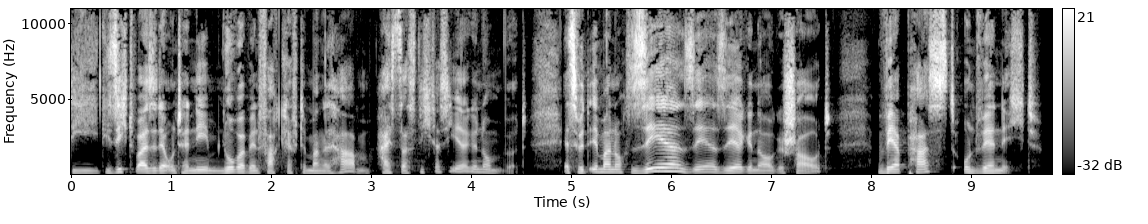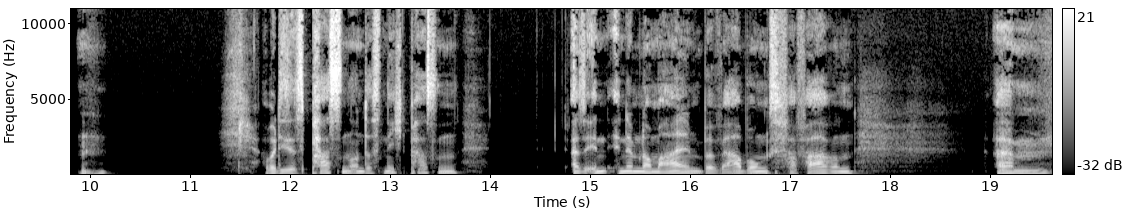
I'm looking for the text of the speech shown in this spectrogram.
die, die Sichtweise der Unternehmen. Nur weil wir einen Fachkräftemangel haben, heißt das nicht, dass jeder genommen wird. Es wird immer noch sehr, sehr, sehr genau geschaut, wer passt und wer nicht. Mhm. Aber dieses Passen und das Nicht-Passen, also in, in einem normalen Bewerbungsverfahren, ähm,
